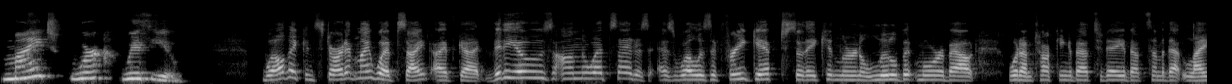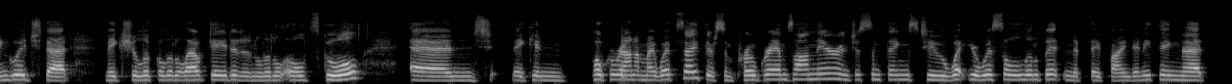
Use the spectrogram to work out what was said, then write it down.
might work with you? Well, they can start at my website. I've got videos on the website as, as well as a free gift so they can learn a little bit more about what I'm talking about today, about some of that language that makes you look a little outdated and a little old school. And they can poke around on my website. There's some programs on there and just some things to wet your whistle a little bit. And if they find anything that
